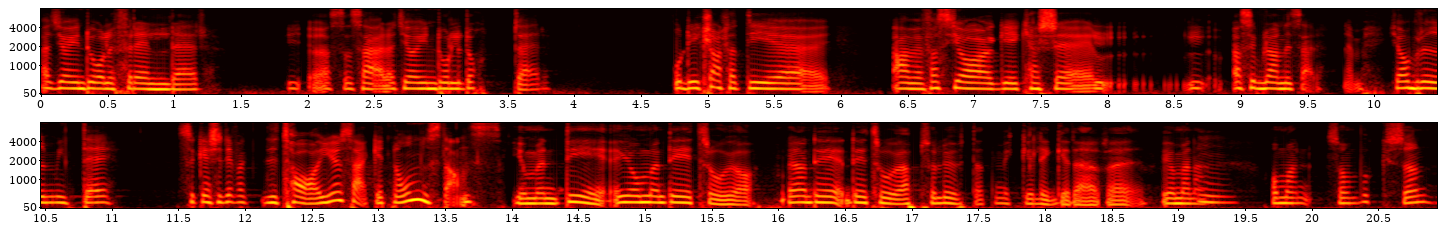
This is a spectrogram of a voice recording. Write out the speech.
Att jag är en dålig förälder. Alltså så här, att jag är en dålig dotter. Och det är klart att det är... Även fast jag kanske... Alltså ibland är det så här, nej men jag bryr mig inte. Så kanske det, det tar ju säkert någonstans. Jo, men det, jo men det tror jag. Ja, det, det tror jag absolut att mycket ligger där. eh, Jag menar, Mm. om man som vuxen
